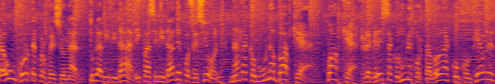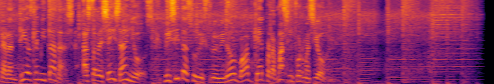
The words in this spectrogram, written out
Para un corte profesional, durabilidad y facilidad de posesión, nada como una Bobcat. Bobcat regresa con una cortadora con confiables garantías limitadas, hasta de 6 años. Visita su distribuidor Bobcat para más información.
